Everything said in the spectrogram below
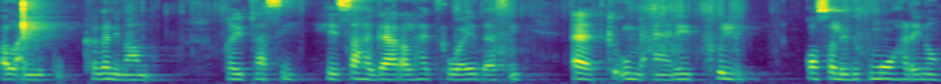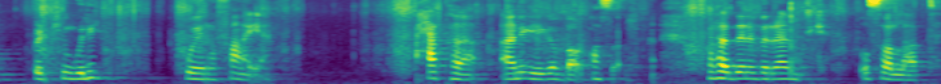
bal aynu kaga nimaadno. Qaybtaasi xiisaha gaara lahayd riwaayadaasi aadka u macaaneyd kulli. Qosol idinkumuu hadhino barhkin weli way rafanayaan. Xataa anigaygan baa qosol. Bal haddana barnaamijka u soo laabtay.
